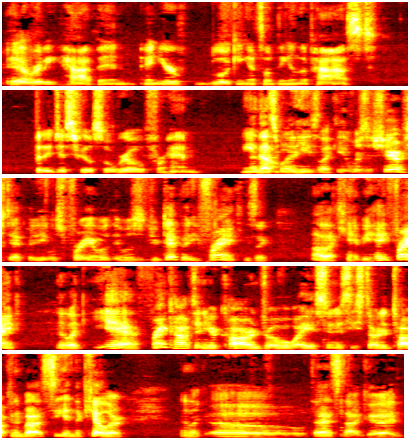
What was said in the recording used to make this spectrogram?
it already happened and you're looking at something in the past but it just feels so real for him and know? that's when he's like, "It was a sheriff's deputy. It was for it was it was your deputy Frank." He's like, "Oh, that can't be." Hey, Frank. They're like, "Yeah, Frank hopped in your car and drove away as soon as he started talking about seeing the killer." They're like, "Oh, that's not good."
